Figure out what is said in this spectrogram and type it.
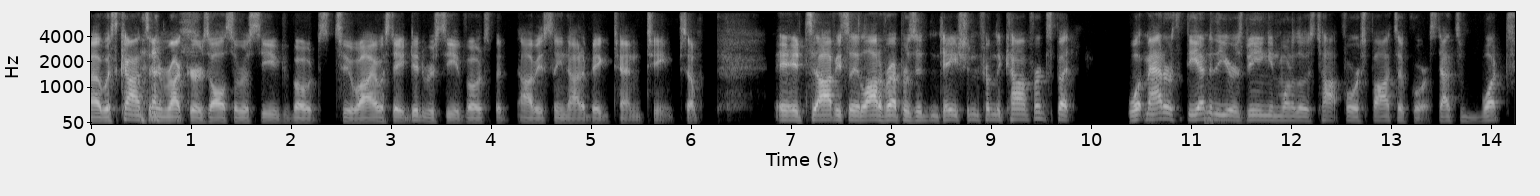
Uh, Wisconsin and Rutgers also received votes too. Iowa State did receive votes, but obviously not a Big Ten team. So it's obviously a lot of representation from the conference, but what matters at the end of the year is being in one of those top four spots, of course. That's what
